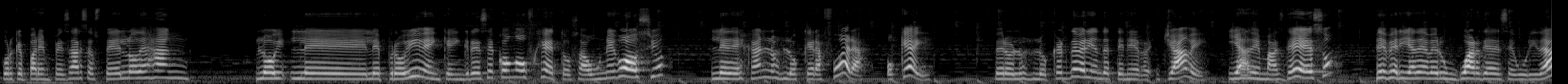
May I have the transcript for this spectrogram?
Porque para empezar, si a ustedes lo dejan le, prohíben que ingrese con objetos a un negocio, le dejan los lockers afuera, ok. Pero los lockers deberían de tener llave. Y además de eso, debería de haber un guardia de seguridad.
